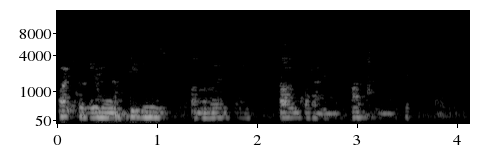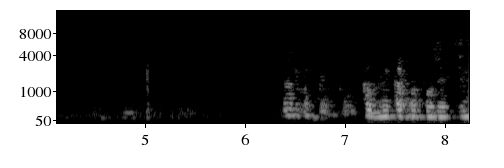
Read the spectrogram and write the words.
Також є необхідність встановити ставку орендної плати на Яка пропозиція?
